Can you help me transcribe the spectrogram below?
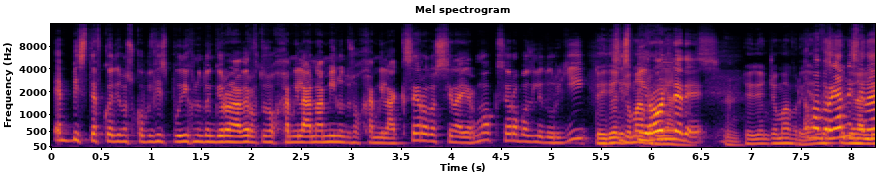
εμπιστεύω οι δημοσκοπήσεις που δείχνουν τον κύριο Ναβέροφ τόσο χαμηλά να μείνουν τόσο χαμηλά. Ξέρω το συναγερμό, ξέρω πώς λειτουργεί, το ίδιο είναι και ο συσπυρώνεται. Μαυρογιάννης. Το ίδιο είναι και ο Ο Μαυρογιάννης Μαυρογιάννης που την είναι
